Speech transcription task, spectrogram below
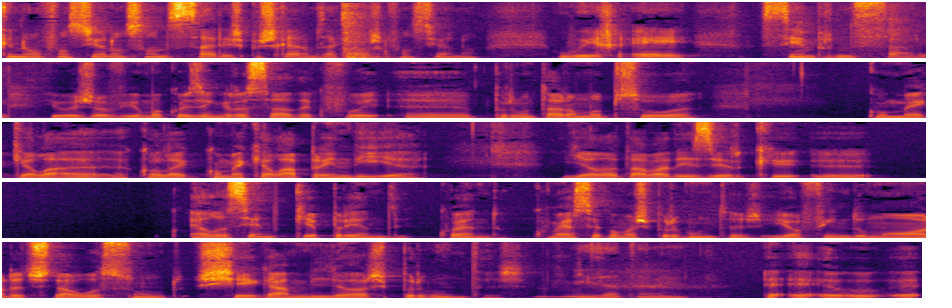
que não funcionam são necessárias para chegarmos àquelas que funcionam. O erro é sempre necessário. Eu hoje ouvi uma coisa engraçada que foi uh, perguntar a uma pessoa como é que ela, uh, é, como é que ela aprendia. E ela estava a dizer que uh, ela sente que aprende quando começa com umas perguntas e ao fim de uma hora de estudar o assunto chega a melhores perguntas. Exatamente. É,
